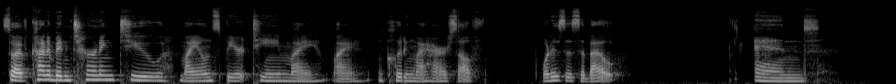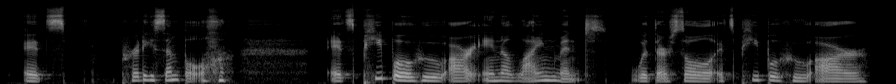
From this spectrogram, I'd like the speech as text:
So I've kind of been turning to my own spirit team, my my including my higher self. What is this about? And it's pretty simple. It's people who are in alignment with their soul. It's people who are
